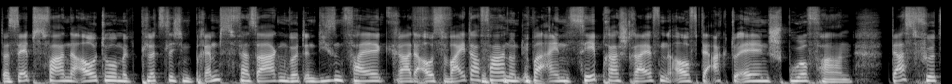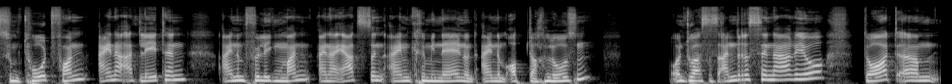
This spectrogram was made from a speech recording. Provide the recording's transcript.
Das selbstfahrende Auto mit plötzlichem Bremsversagen wird in diesem Fall geradeaus weiterfahren und über einen Zebrastreifen auf der aktuellen Spur fahren. Das führt zum Tod von einer Athletin, einem fülligen Mann, einer Ärztin, einem Kriminellen und einem Obdachlosen. Und du hast das andere Szenario. Dort ähm,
